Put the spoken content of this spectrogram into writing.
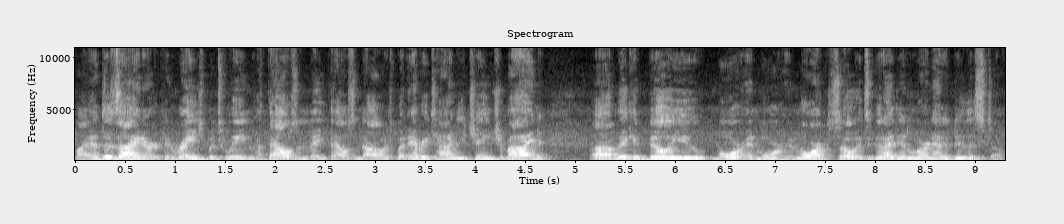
by a designer can range between a thousand and eight thousand dollars. But every time you change your mind um, they can bill you more and more and more. So it's a good idea to learn how to do this stuff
